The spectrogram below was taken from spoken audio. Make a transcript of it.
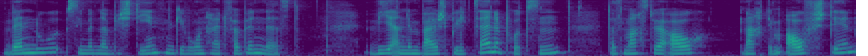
wenn du sie mit einer bestehenden Gewohnheit verbindest. Wie an dem Beispiel Zähneputzen, das machst du ja auch nach dem Aufstehen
